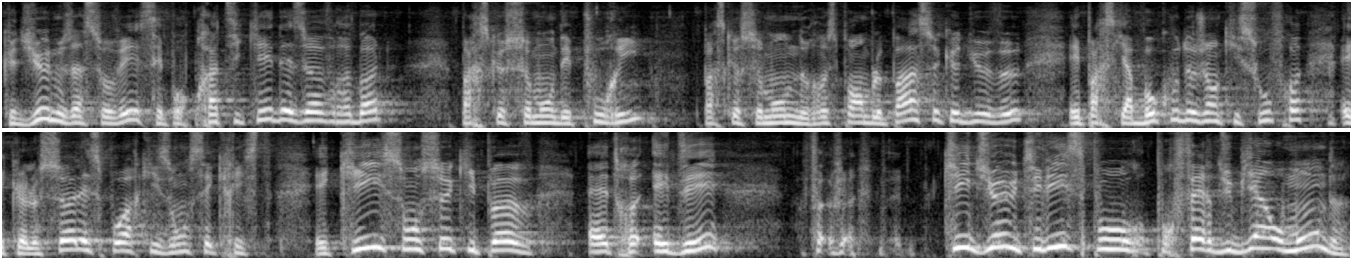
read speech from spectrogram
que Dieu nous a sauvés, c'est pour pratiquer des œuvres bonnes? Parce que ce monde est pourri, parce que ce monde ne ressemble pas à ce que Dieu veut, et parce qu'il y a beaucoup de gens qui souffrent, et que le seul espoir qu'ils ont, c'est Christ. Et qui sont ceux qui peuvent être aidés? Qui Dieu utilise pour, pour faire du bien au monde?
